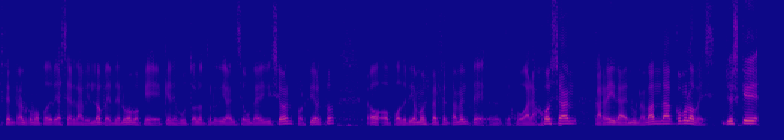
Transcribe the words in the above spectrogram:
central como podría ser ser David López de nuevo, que, que, debutó el otro día en segunda división, por cierto, o, o podríamos perfectamente que jugara Josan, Carreira en una banda, ¿cómo lo ves? Yo es que,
